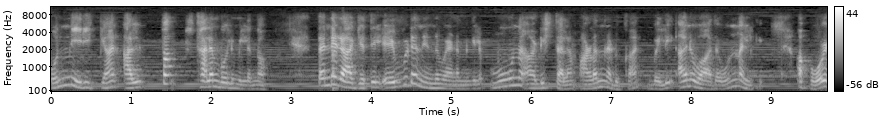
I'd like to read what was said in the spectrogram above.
ഒന്നിരിക്കാൻ അല്പം സ്ഥലം പോലുമില്ലെന്നോ? തന്റെ രാജ്യത്തിൽ എവിടെ നിന്ന് വേണമെങ്കിലും മൂന്ന് അടി സ്ഥലം അളന്നെടുക്കാൻ ബലി അനുവാദവും നൽകി. അപ്പോൾ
